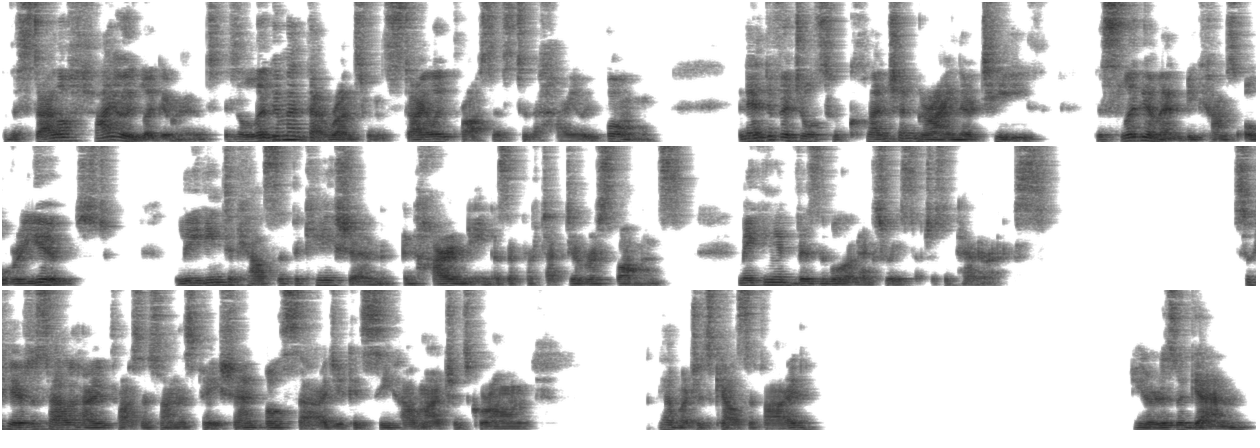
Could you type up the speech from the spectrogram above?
The stylohyoid ligament is a ligament that runs from the styloid process to the hyoid bone. In individuals who clench and grind their teeth, this ligament becomes overused, leading to calcification and hardening as a protective response, making it visible in x-rays such as a Panorex. So here's a stylohyoid process on this patient, both sides. You can see how much it's grown how much it's calcified. Here it is again.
